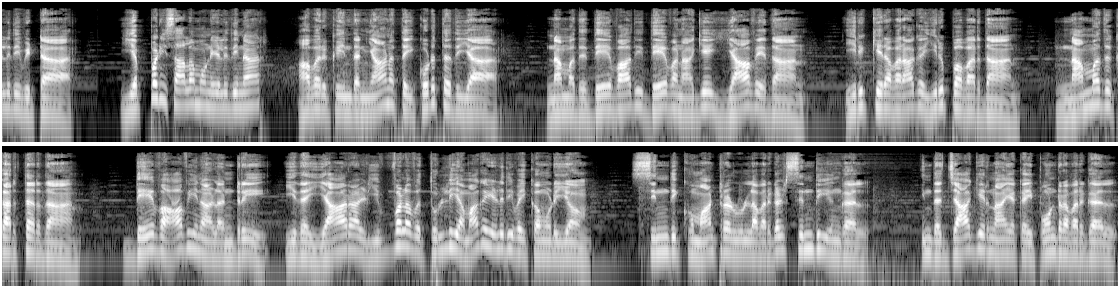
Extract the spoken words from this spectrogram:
எழுதிவிட்டார். எப்படி சாலமோன் எழுதினார்? அவருக்கு இந்த ஞானத்தை கொடுத்தது யார்? நமது தேவாதி தேவனாகிய யாவேதான். இருக்கிறவராக இருப்பவர்தான். நமது கர்த்தர்தான். தேவ ஆவினால் அன்றி இதை யாரால் இவ்வளவு துல்லியமாக எழுதி வைக்க முடியும்? சிந்திக்கும் ஆற்றல் உள்ளவர்கள் சிந்தியுங்கள். இந்த ஜாகிர் நாயக்கை போன்றவர்கள்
